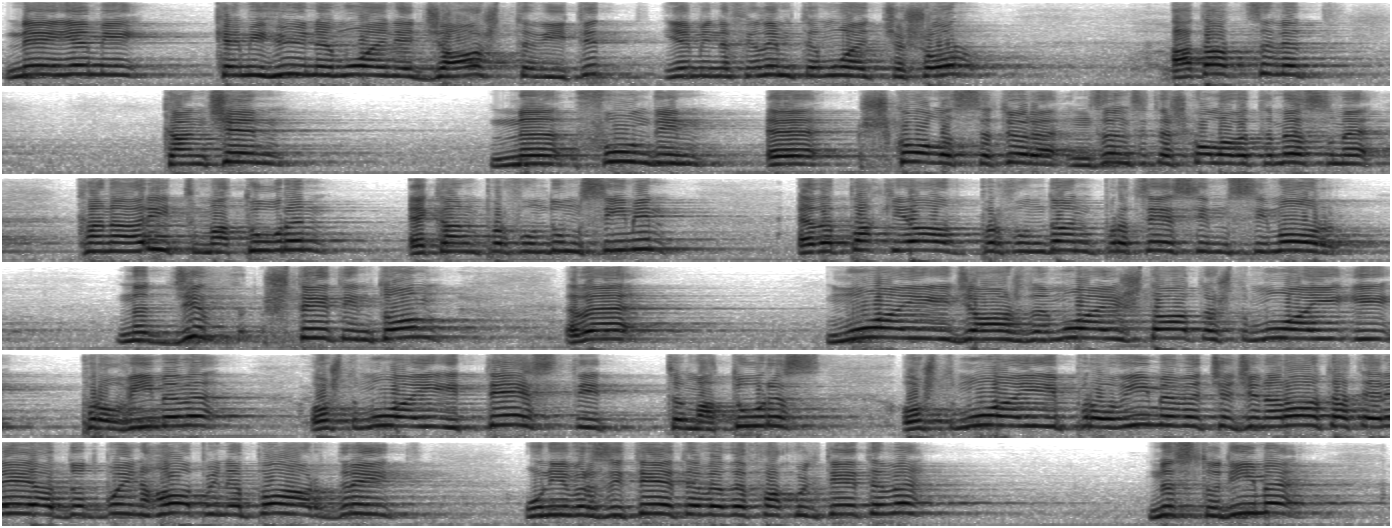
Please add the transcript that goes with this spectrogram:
Ne jemi kemi hy në muajin e 6 të vitit, jemi në fillim të muajit qershor. Ata të cilët kanë qenë në fundin e shkollës së tyre, nxënësit e shkollave të mesme kanë arrit maturën e kanë përfundu mësimin, edhe pak javë përfundon procesi mësimor në gjithë shtetin tonë dhe Muaji i gjashtë dhe muaji i shtatë është muaji i provimeve, është muaji i testit të maturës, është muaji i provimeve që gjeneratat e reja do të bëjnë hapin e parë drejt universiteteve dhe fakulteteve në studime,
